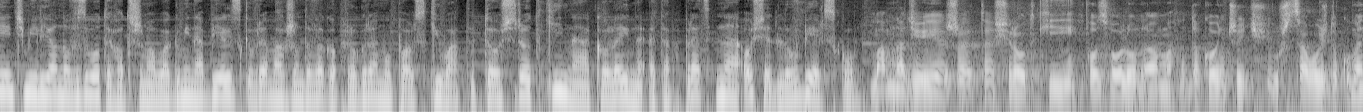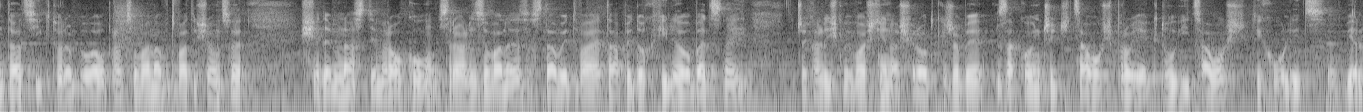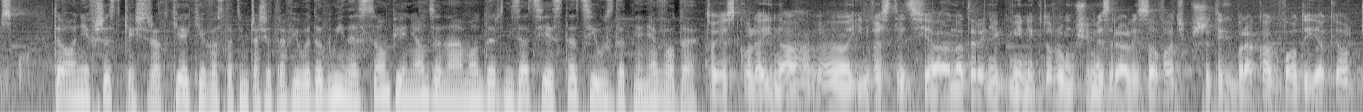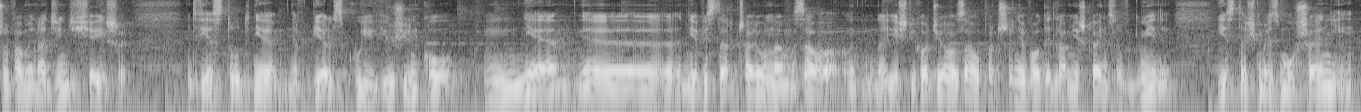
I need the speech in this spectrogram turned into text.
5 milionów złotych otrzymała gmina Bielsk w ramach rządowego programu Polski Ład. To środki na kolejny etap prac na osiedlu w Bielsku. Mam nadzieję, że te środki pozwolą nam dokończyć już całość dokumentacji, która była opracowana w 2017 roku. Zrealizowane zostały dwa etapy do chwili obecnej. Czekaliśmy właśnie na środki, żeby zakończyć całość projektu i całość tych ulic w Bielsku. To nie wszystkie środki, jakie w ostatnim czasie trafiły do gminy. Są pieniądze na modernizację stacji uzdatniania wody. To jest kolejna e, inwestycja na terenie gminy, którą musimy zrealizować przy tych brakach wody, jakie odczuwamy na dzień dzisiejszy. Dwie studnie w Bielsku i w Józinku nie, e, nie wystarczają nam, za, jeśli chodzi o zaopatrzenie wody dla mieszkańców gminy. Jesteśmy zmuszeni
